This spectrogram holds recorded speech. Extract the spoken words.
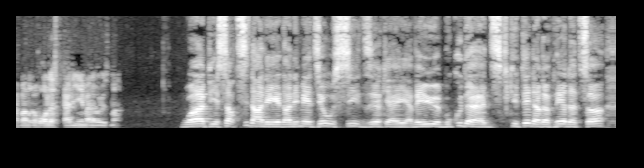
avant de revoir l'Australien, malheureusement. Ouais, puis il est sorti dans les, dans les médias aussi, dire qu'il avait eu beaucoup de difficultés de revenir de ça.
